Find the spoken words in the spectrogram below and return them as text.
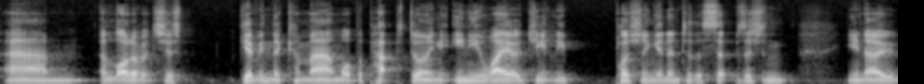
Um, a lot of it's just giving the command while the pup's doing it anyway, or gently pushing it into the sit position. You know,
